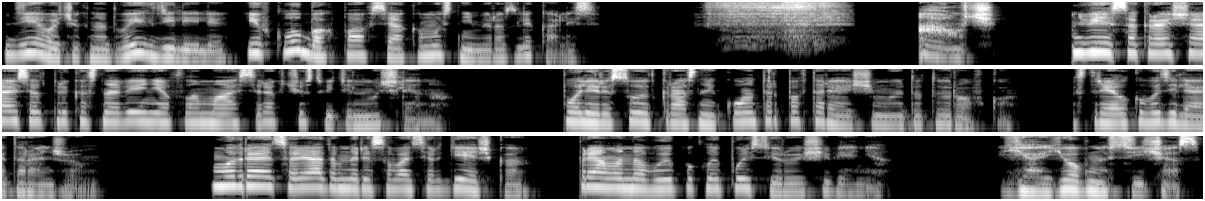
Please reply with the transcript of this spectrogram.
девочек на двоих делили и в клубах по-всякому с ними развлекались. Ауч! Весь сокращаясь от прикосновения фломастера к чувствительному члену. Поле рисует красный контур, повторяющий мою татуировку. Стрелку выделяет оранжевым. Умудряется рядом нарисовать сердечко, прямо на выпуклой пульсирующей вене. Я ёбнусь сейчас.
